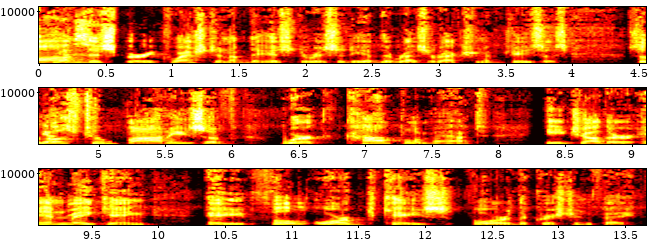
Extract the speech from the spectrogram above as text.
on Yes. this very question of the historicity of the resurrection of Jesus. So Yes. those two bodies of work complement each other in making a full orbed case for the Christian faith.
